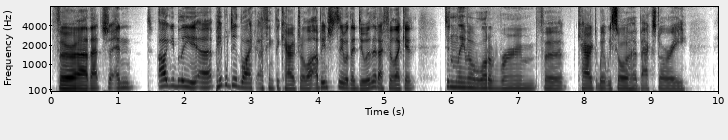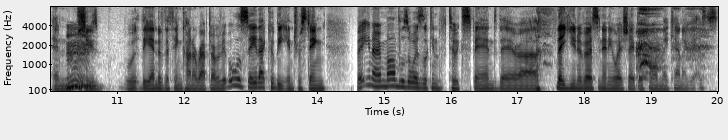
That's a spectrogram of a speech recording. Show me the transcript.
for uh, that show, and arguably, uh, people did like I think the character a lot. I'll be interested to see what they do with it. I feel like it didn't leave a lot of room for character where we saw her backstory, and Mm. she's the end of the thing kind of wrapped up a bit. But we'll see. That could be interesting. But you know, Marvel's always looking to expand their uh, their universe in any way, shape, or form they can. I guess.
